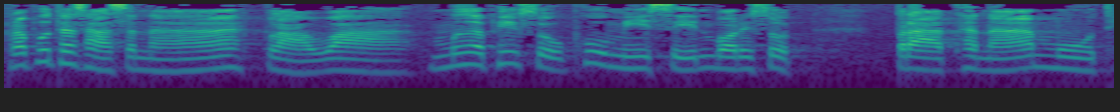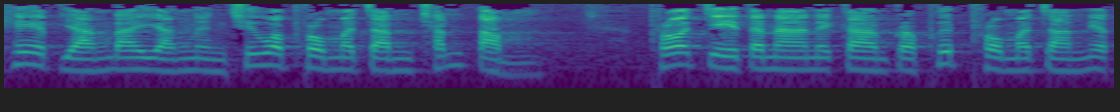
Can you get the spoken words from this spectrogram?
พระพุทธศาสนากล่าวว่า เมื่อภิกษุผู้มีศีลบริสุทธิ์ ปรารถนาหมู่เทพอย่างใดอย่างหนึ่ง ชื่อว่าพรหมจรรย์ชั้นต่ำเพราะเจตนาในการประพฤติพรหมจรรย์เนี่ย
